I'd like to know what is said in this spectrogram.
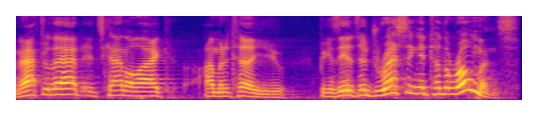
And after that, it's kind of like, I'm going to tell you, because it's addressing it to the Romans.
